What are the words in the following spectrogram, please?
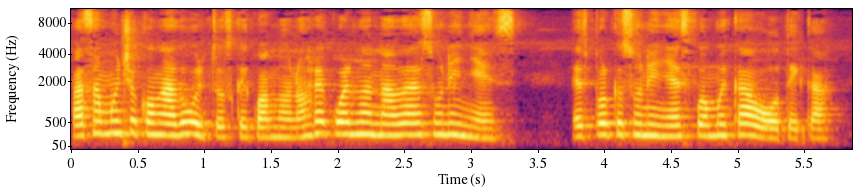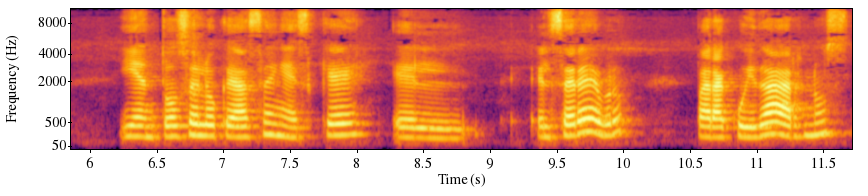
Pasa mucho con adultos que cuando no recuerdan nada de su niñez, es porque su niñez fue muy caótica y entonces lo que hacen es que el, cerebro, para cuidarnos,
